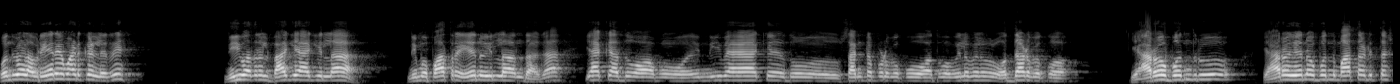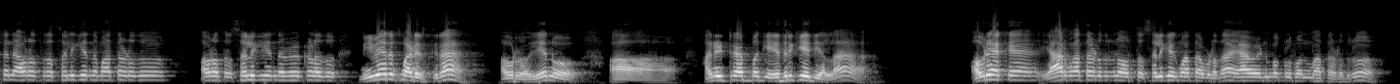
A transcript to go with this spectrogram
ಒಂದು ವೇಳೆ ಅವ್ರು ಏನೇ ಮಾಡ್ಕೊಳ್ಳಿರಿ. ನೀವು ಅದರಲ್ಲಿ ಭಾಗಿಯಾಗಿಲ್ಲ, ನಿಮ್ಮ ಪಾತ್ರ ಏನೂ ಇಲ್ಲ ಅಂದಾಗ ಯಾಕೆ ಅದು ನೀವ್ಯಾಕೆ ಅದು ಸಂಕಟ ಪಡಬೇಕು ಅಥವಾ ವಿಲ ವಿಲ ಒದ್ದಾಡಬೇಕು? ಯಾರೋ ಬಂದರು, ಯಾರೋ ಏನೋ ಬಂದು ಮಾತಾಡಿದ ತಕ್ಷಣ ಅವ್ರ ಹತ್ರ ಸಲಿಗೆಯಿಂದ ಮಾತಾಡೋದು, ಅವ್ರ ಹತ್ರ ಸಲಿಗೆಯಿಂದ ಹೇಳ್ಕೊಳ್ಳೋದು ನೀವೇನಕ್ಕೆ ಮಾಡಿರ್ತೀರಾ? ಅವರು ಏನು, ಆ, ಹನಿ ಟ್ರ್ಯಾಪ್ ಬಗ್ಗೆ ಹೆದರಿಕೆ ಇದೆಯಲ್ಲ? ಅವ್ರು ಯಾಕೆ ಯಾರು ಮಾತಾಡಿದ್ರು ಅವ್ರ ಹತ್ರ ಸಲಿಗೆಗೆ ಮಾತಾಡ್ಬಿಡೋದಾ? ಯಾವ ಹೆಣ್ಮಕ್ಳು ಬಂದು ಮಾತಾಡಿದ್ರು?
